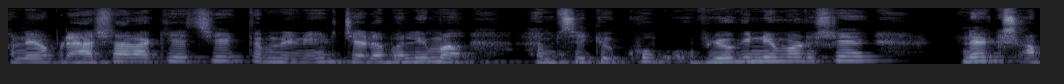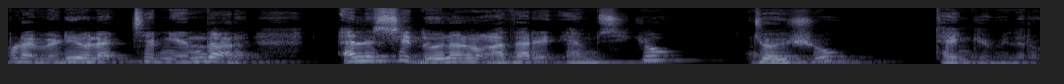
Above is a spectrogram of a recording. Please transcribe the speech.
અને આપણે આશા રાખીએ છીએ કે તમને નીટ જેડબલીમાં એમસીક્યુ ખૂબ ઉપયોગી નીવડશે નેક્સ્ટ આપણે વીડિયો લેક્ચરની અંદર એલસી દોલનો આધારિત એમસીક્યુ જોઈશું. થેન્ક યુ મિત્રો.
